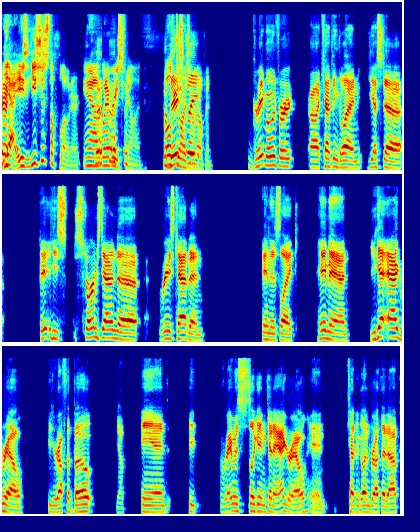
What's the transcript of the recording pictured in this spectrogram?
yeah, he's he's just the floater. You know, whatever he's feeling. But Both doors are open. great moment for uh, Captain Glenn. He has to, he storms down to Ray's cabin and is like, "Hey man, you get aggro, you're off the boat." Yep. And he Ray was still getting kind of aggro, and Captain Glenn brought that up.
